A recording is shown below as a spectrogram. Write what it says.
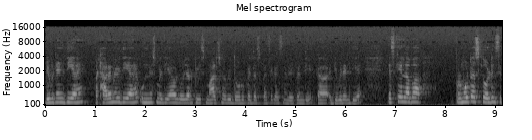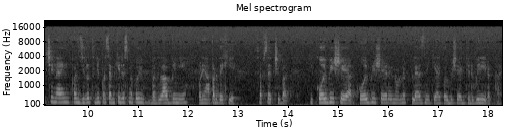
डिविडेंड दिया है, अठारह में भी दिया है, उन्नीस में दिया है और 2020 मार्च में भी दो रुपये दस पैसे का इसने रिटर्न दिए डिविडेंड दिया है। इसके अलावा प्रोमोटर्स की होल्डिंग 69.03 परसेंट की, जिसमें कोई बदलाव भी नहीं है। और यहाँ पर देखिए, सबसे अच्छी बात कि कोई भी शेयर कोई भी शेयर इन्होंने प्लेस नहीं किया है, कोई भी शेयर गिरवी नहीं रखा है।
